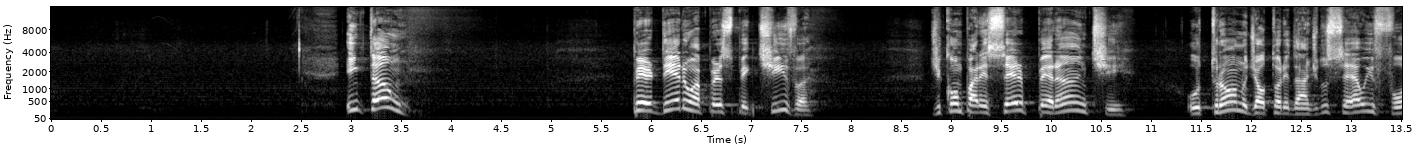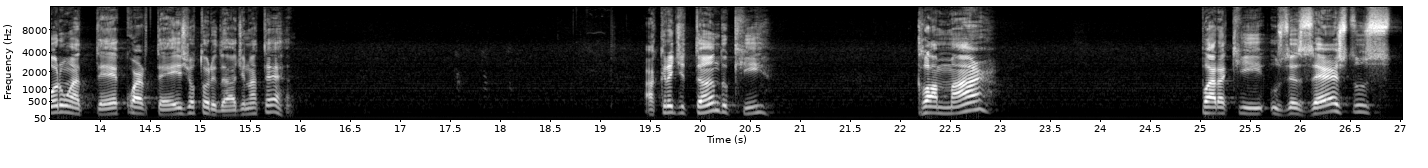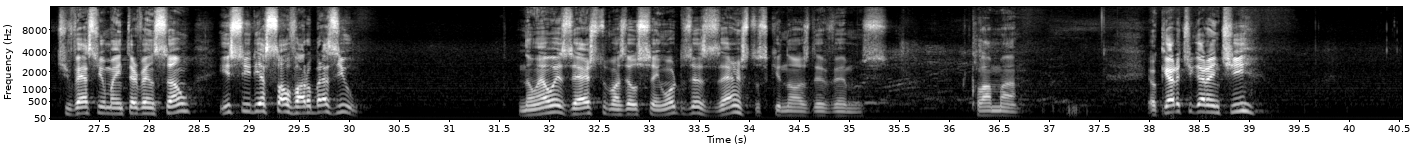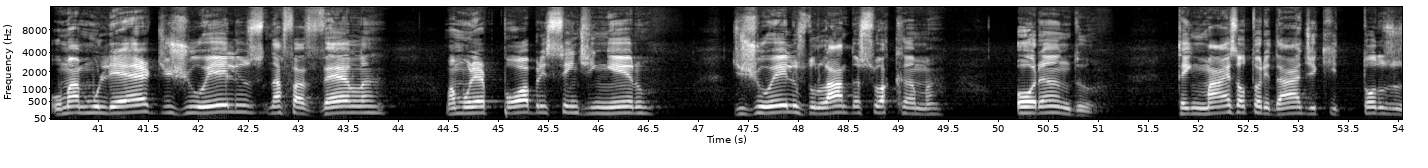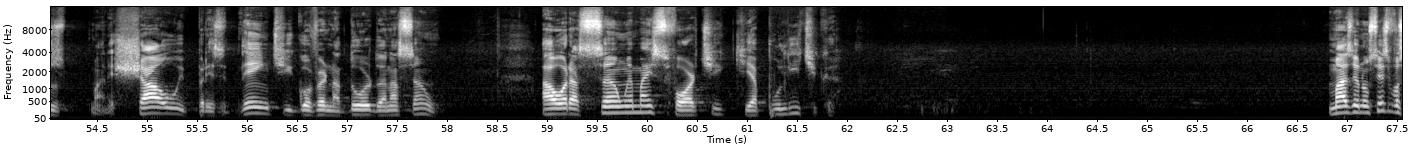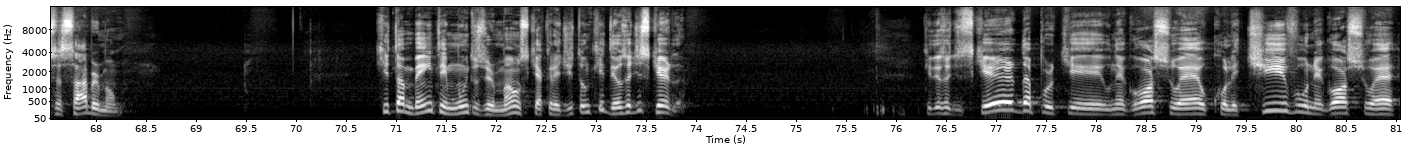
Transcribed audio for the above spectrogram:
Então, perderam a perspectiva de comparecer perante o trono de autoridade do céu e foram até quartéis de autoridade na terra. Acreditando que clamar para que os exércitos tivessem uma intervenção, isso iria salvar o Brasil. Não é o exército, mas é o Senhor dos exércitos que nós devemos clamar. Eu quero te garantir uma mulher de joelhos na favela, uma mulher pobre sem dinheiro, de joelhos do lado da sua cama, orando, tem mais autoridade que todos os marechal e presidente e governador da nação. A oração é mais forte que a política. Mas eu não sei se você sabe, irmão, que também tem muitos irmãos que acreditam que Deus é de esquerda. Que Deus é de esquerda porque o negócio é o coletivo, o negócio é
